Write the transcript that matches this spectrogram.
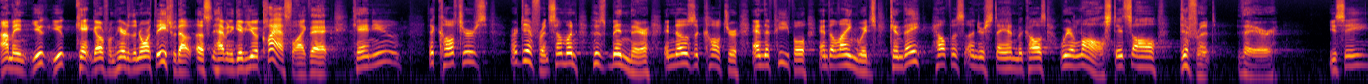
I mean, you, you can't go from here to the Northeast without us having to give you a class like that, can you? The cultures are different. Someone who's been there and knows the culture and the people and the language, can they help us understand because we're lost? It's all different there. You see?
